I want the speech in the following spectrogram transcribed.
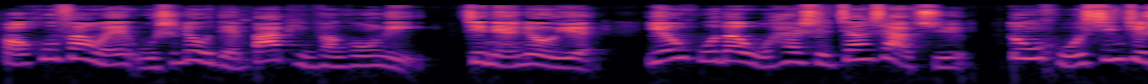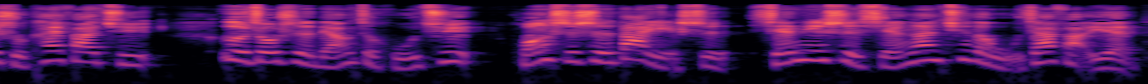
保护范围五十六点八平方公里。今年六月，沿湖的武汉市江夏区、东湖新技术开发区、鄂州市梁子湖区、黄石市大冶市、咸宁市咸安区的五家法院，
